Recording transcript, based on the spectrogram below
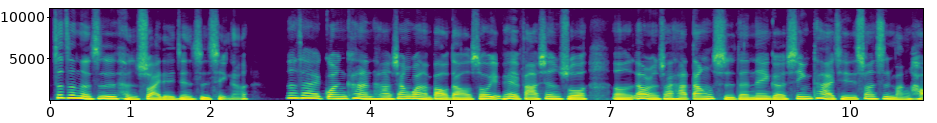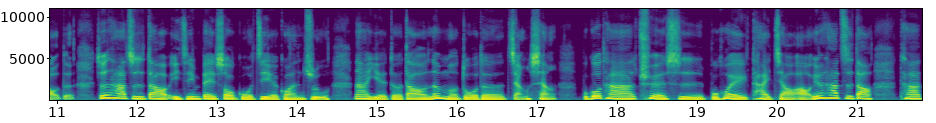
这真的是很帅的一件事情啊！那在观看他相关的报道的时候，也可以发现说，嗯，廖仁帅他当时的那个心态其实算是蛮好的，就是他知道已经备受国际的关注，那也得到那么多的奖项，不过他却是不会太骄傲，因为他知道他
